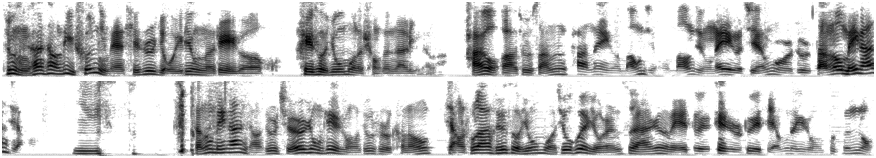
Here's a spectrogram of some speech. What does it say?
就你看，像立春里面其实有一定的这个黑色幽默的成分在里面了。还有啊，就是咱们看那个盲井，盲井那个节目，就是咱都没敢讲，嗯，咱都没敢讲，就是觉得用这种就是可能讲出来黑色幽默，就会有人自然认为对这是对节目的一种不尊重。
